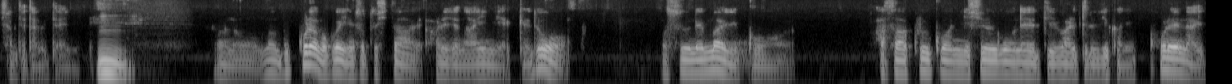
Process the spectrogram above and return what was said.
喋ってたみたいに。うん。あの、まあ僕、これは僕が引率したあれじゃないんやけど、数年前にこう、朝空港に集合ねって言われてる時間に来れないっ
